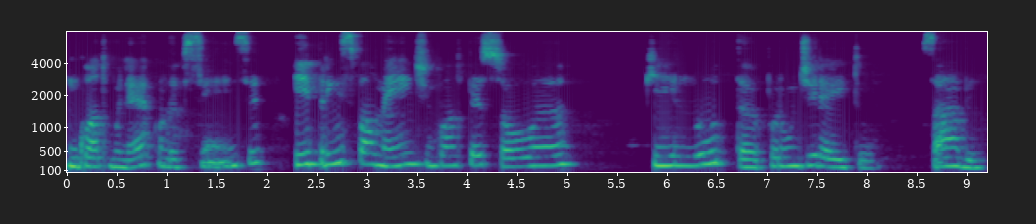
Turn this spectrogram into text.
enquanto mulher com deficiência e principalmente enquanto pessoa que luta por um direito, sabe?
